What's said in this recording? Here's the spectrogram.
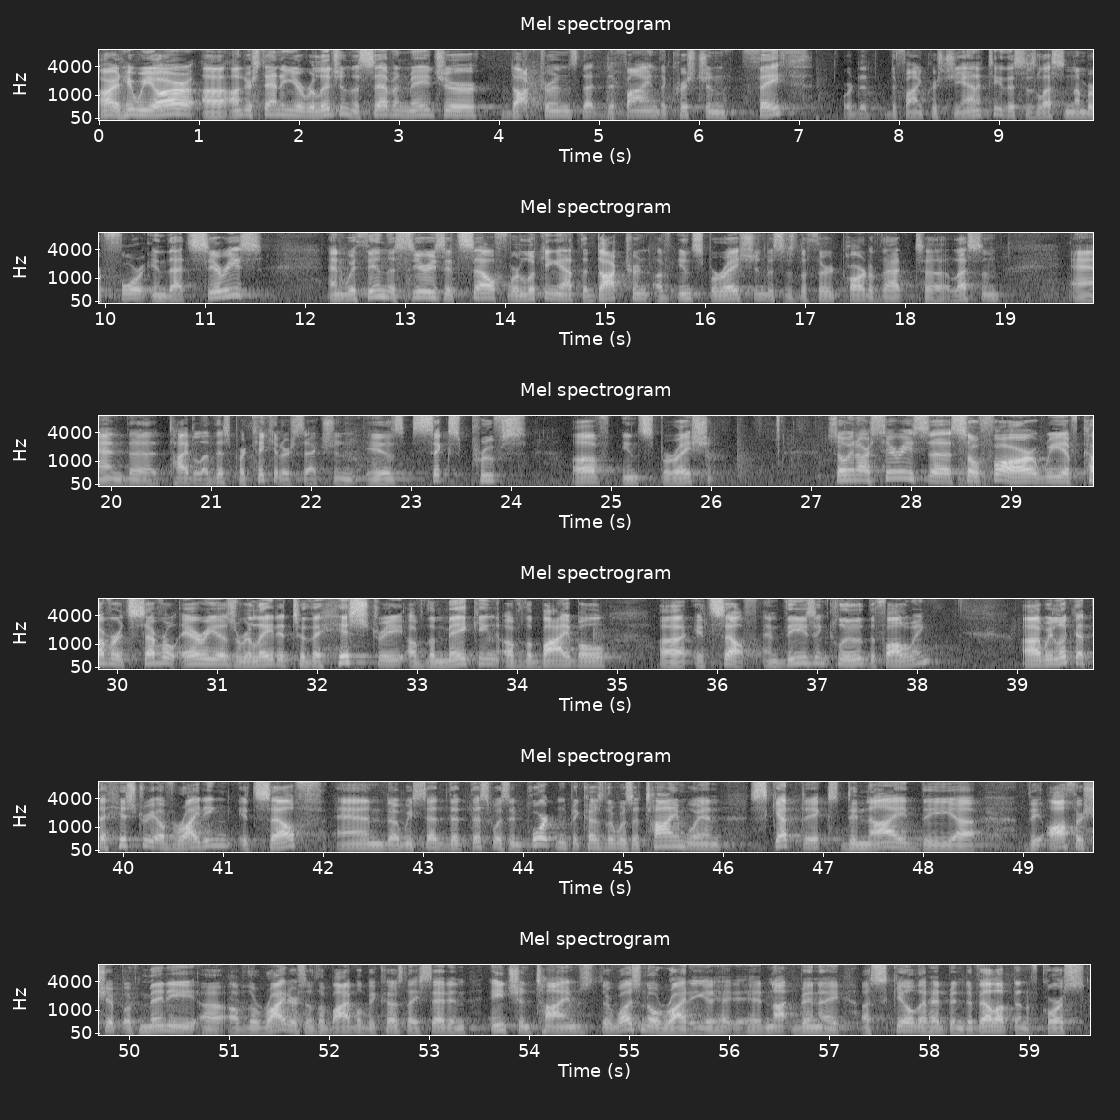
All right, here we are, uh, understanding your religion, the seven major doctrines that define the Christian faith or that define Christianity. This is lesson number four in that series. And within the series itself, we're looking at the doctrine of inspiration. This is the third part of that uh, lesson. And the title of this particular section is Six Proofs of Inspiration. So in our series uh, so far, we have covered several areas related to the history of the making of the Bible uh, itself. And these include the following. Uh, we looked at the history of writing itself and uh, we said that this was important because there was a time when skeptics denied the uh, the authorship of many uh, of the writers of the Bible because they said in ancient times there was no writing. It had, not been a, a, skill that had been developed and of course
